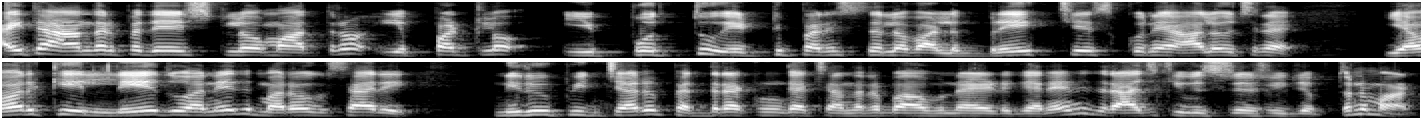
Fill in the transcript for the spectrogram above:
అయితే ఆంధ్రప్రదేశ్లో మాత్రం ఇప్పట్లో ఈ పొత్తు ఎట్టి పరిస్థితుల్లో వాళ్ళు బ్రేక్ చేసుకునే ఆలోచన ఎవరికీ లేదు అనేది మరొకసారి నిరూపించారు పెద్ద రకంగా చంద్రబాబు నాయుడు గారు అనేది రాజకీయ విశ్లేషకులు చెప్తున్నమాట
